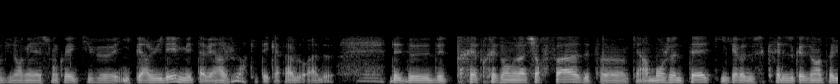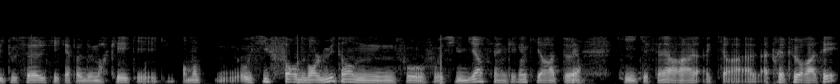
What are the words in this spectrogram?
d'une organisation collective euh, hyper huilée mais tu avais un joueur qui était capable voilà, de d'être très présent dans la surface, d'être euh, qui a un bon jeune tête, qui est capable de se créer des occasions un peu lui tout seul, qui est capable de marquer, qui est, vraiment aussi fort devant le but, hein, faut faut aussi le dire, c'est quelqu'un qui rate qui qui, est, qui a très peu raté.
